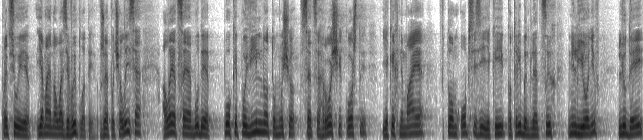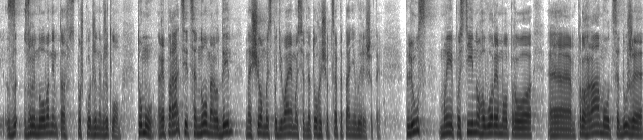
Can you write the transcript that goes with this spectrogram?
працює. Я маю на увазі виплати вже почалися, але це буде поки повільно, тому що все це гроші, кошти, яких немає в тому обсязі, який потрібен для цих мільйонів людей з зруйнованим та з пошкодженим житлом. Тому репарації це номер один, на що ми сподіваємося для того, щоб це питання вирішити. Плюс ми постійно говоримо про е, програму. Це дуже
